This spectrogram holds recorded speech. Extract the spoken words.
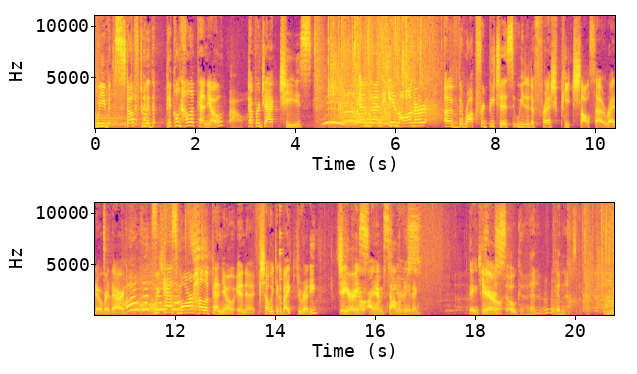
we've stuffed with pickled jalapeno, wow. pepper jack cheese, and then in honor of the Rockford peaches, we did a fresh peach salsa right over there, Oh, which has more jalapeno in it. Shall we take a bite? You ready? Thank Cheers. you. I am salivating. Thank Cheers. you. So good. Mm. Goodness. Okay. Mm.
